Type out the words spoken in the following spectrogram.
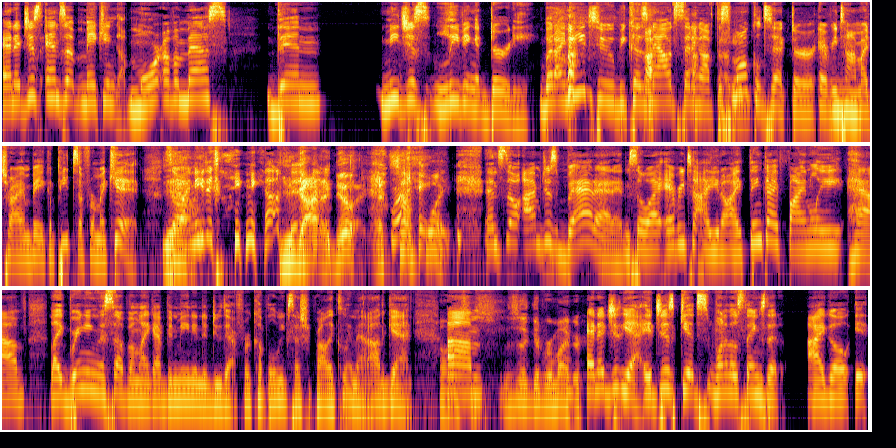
and it just ends up making more of a mess than me just leaving it dirty. But I need to because now it's setting off the smoke detector every time I try and bake a pizza for my kid. So I need to clean the oven. You got to do it at some point. And so I'm just bad at it. And so I every time, you know, I think I finally have like bringing this up. I'm like, I've been meaning to do that for a couple of weeks. I should probably clean that out again. Oh, um, this, is, this is a good reminder. and it just, yeah, it just gets one of those things that I go, if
